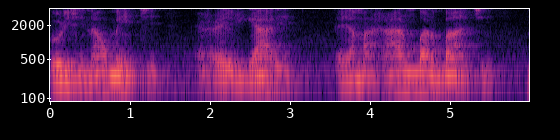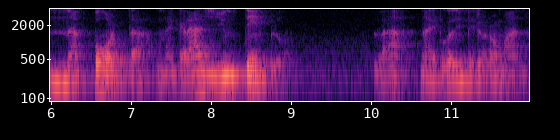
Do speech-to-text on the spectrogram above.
Originalmente, religare é amarrar um barbante na porta, na grade de um templo, lá na época do Império Romano.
